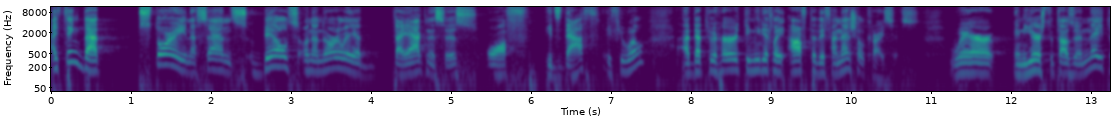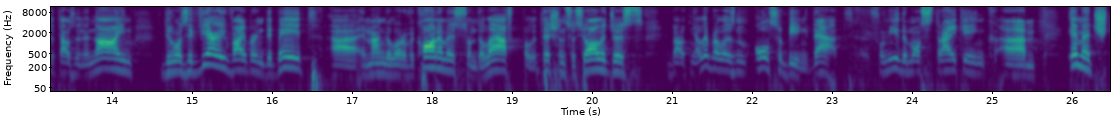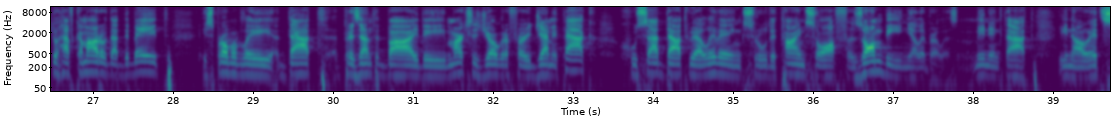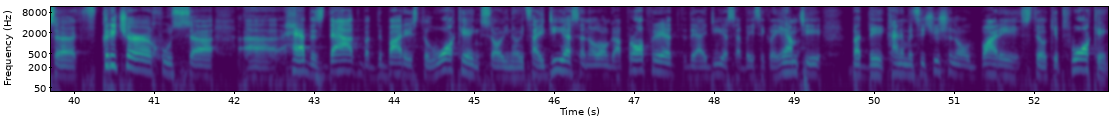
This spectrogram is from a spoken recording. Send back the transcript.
I think that story, in a sense, builds on an earlier diagnosis of its death, if you will, uh, that we heard immediately after the financial crisis, where in years 2008, 2009, there was a very vibrant debate uh, among a lot of economists on the left, politicians, sociologists, about neoliberalism also being that. For me, the most striking um, image to have come out of that debate is probably that presented by the Marxist geographer Jamie Peck, who said that we are living through the times of zombie neoliberalism, meaning that, you know, it's a creature whose uh, uh, head is dead, but the body is still walking, so, you know, its ideas are no longer appropriate, the ideas are basically empty, but the kind of institutional body still keeps walking.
